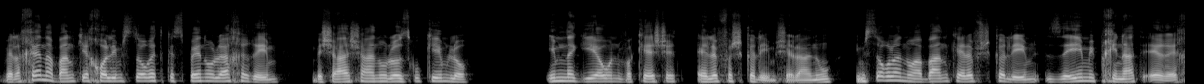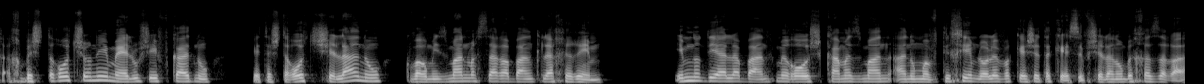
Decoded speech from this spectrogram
ולכן הבנק יכול למסור את כספנו לאחרים, בשעה שאנו לא זקוקים לו. אם נגיע ונבקש את אלף השקלים שלנו, ימסור לנו הבנק אלף שקלים זהים מבחינת ערך, אך בשטרות שונים מאלו שהפקדנו, ואת השטרות שלנו כבר מזמן מסר הבנק לאחרים. אם נודיע לבנק מראש כמה זמן אנו מבטיחים לא לבקש את הכסף שלנו בחזרה,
